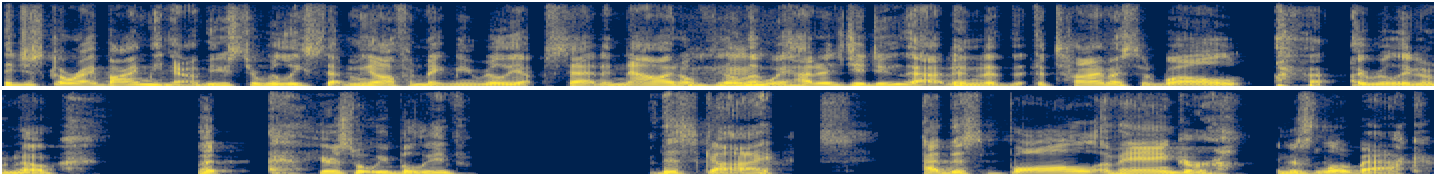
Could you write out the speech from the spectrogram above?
they just go right by me now. They used to really set me off and make me really upset. And now I don't feel Mhm. that way. How did you do that? And at the time I said, well, I really don't know. But here's what we believe this guy had this ball of anger in his low back,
